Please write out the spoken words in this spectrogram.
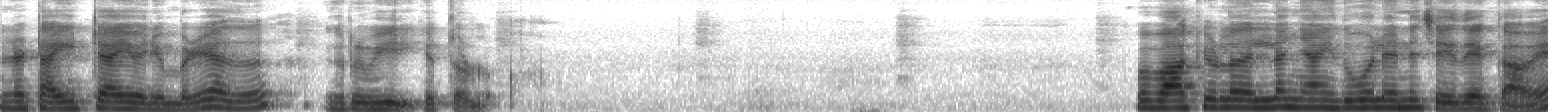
നല്ല ടൈറ്റായി വരുമ്പോഴേ അത് ഇറിവിയിരിക്കത്തുള്ളൂ അപ്പോൾ ബാക്കിയുള്ളതെല്ലാം ഞാൻ ഇതുപോലെ തന്നെ ചെയ്തേക്കാവേ.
